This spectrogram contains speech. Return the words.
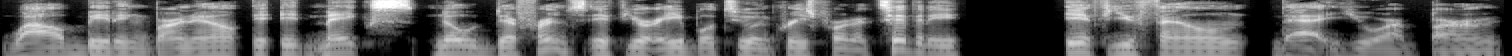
while beating burnout. It, it makes no difference if you're able to increase productivity if you found that you are burned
